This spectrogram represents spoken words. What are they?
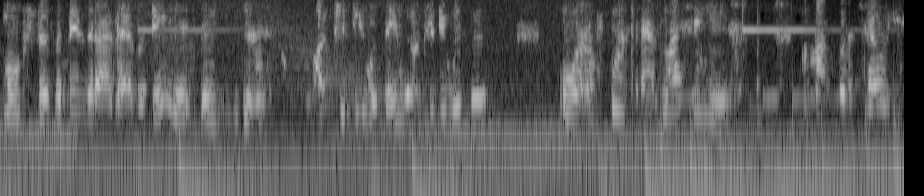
most of the men that I've ever dated, they either want to do what they want to do with it, or, of course, as my thing is, I'm not going to tell you,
